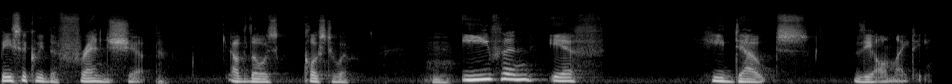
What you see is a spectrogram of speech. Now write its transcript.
basically the friendship of those close to him, even if he doubts the Almighty.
